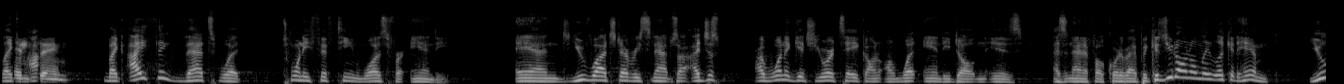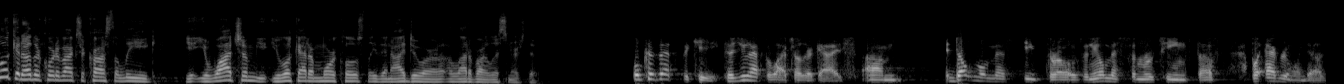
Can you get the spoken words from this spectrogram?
Like insane. I, like I think that's what 2015 was for Andy. And you've watched every snap, so I just I want to get your take on on what Andy Dalton is as an NFL quarterback because you don't only look at him, you look at other quarterbacks across the league. You, you watch them, you, you, look at them more closely than I do, or a lot of our listeners do. Well, because that's the key. Because you have to watch other guys. Um, Dalton will miss deep throws and he'll miss some routine stuff, but everyone does.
